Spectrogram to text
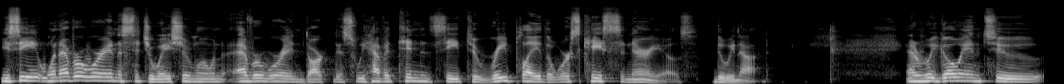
You see, whenever we're in a situation, whenever we're in darkness, we have a tendency to replay the worst case scenarios, do we not? And we go into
